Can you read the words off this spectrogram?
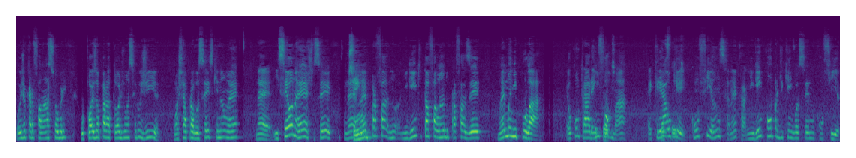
Hoje eu quero falar sobre o pós-operatório de uma cirurgia, mostrar para vocês que não é, né? E ser honesto, ser, né? Não é para ninguém que está falando para fazer, não é manipular. É o contrário, é Perfeito. informar. É criar Perfeito. o quê? Confiança, né, cara? Ninguém compra de quem você não confia.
